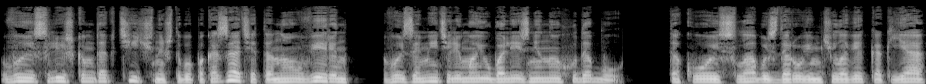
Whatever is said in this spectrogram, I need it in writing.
Вы слишком тактичны, чтобы показать это, но уверен, вы заметили мою болезненную худобу. Такой слабый здоровьем человек, как я,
